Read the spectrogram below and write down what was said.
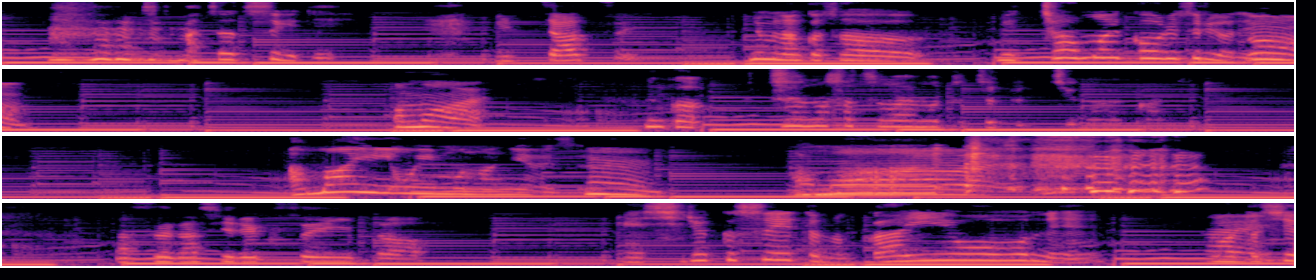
ちょっと熱々すぎて。めっちゃ熱い。でもなんかさ、めっちゃ甘い香りするよね。うん。甘い。なんか、普通のさつまいもとちょっと違う感じ。甘いお芋の匂いする。ん。甘い。さすがシルクスイート。え、シルクスイートの概要をね、またはい調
